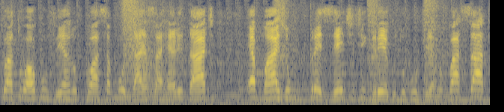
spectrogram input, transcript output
que o atual governo possa mudar essa realidade. É mais um presente de grego do governo passado,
